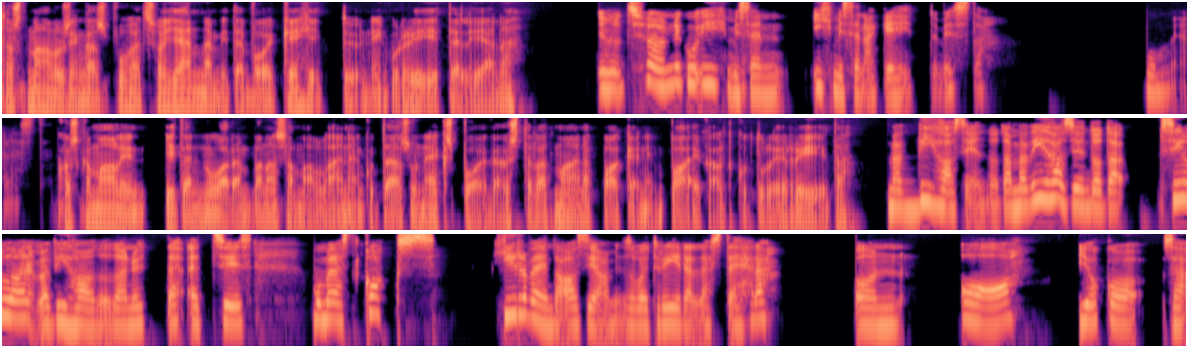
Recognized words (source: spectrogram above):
Tuosta mä halusin kanssa puhua, että se on jännä, miten voi kehittyä niin kuin riitelijänä. Se on niinku ihmisen, ihmisenä kehittymistä mun mielestä. Koska mä olin itse nuorempana samanlainen kuin tämä sun ex-poikaystävä, että mä aina pakenin paikalta, kun tuli riita. Mä vihasin tota. Mä vihasin tota silloin, mä vihaan tota nyt. Että siis mun mielestä kaksi hirveintä asiaa, mitä sä voit riidellessä tehdä, on A, joko sä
